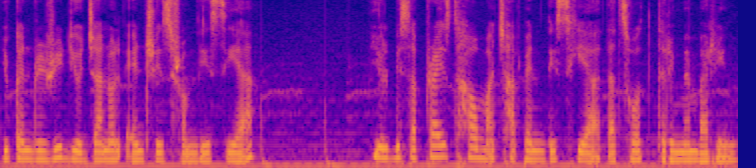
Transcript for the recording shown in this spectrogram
you can reread your journal entries from this year. You'll be surprised how much happened this year that's worth remembering.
